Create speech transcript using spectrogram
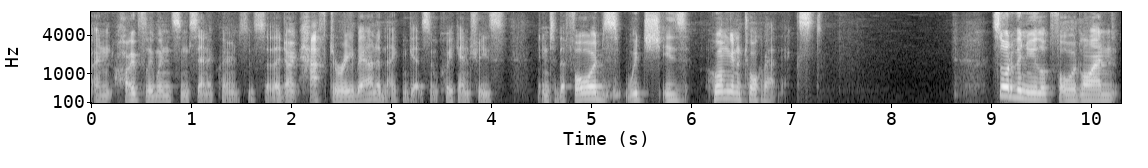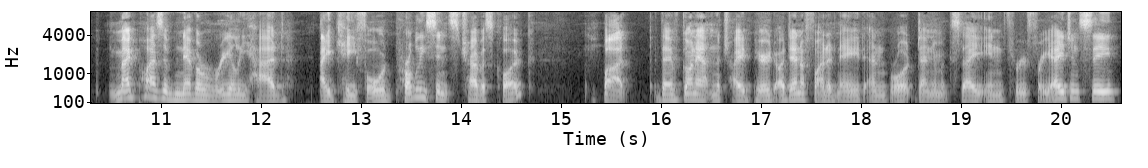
and hopefully win some centre clearances so they don't have to rebound and they can get some quick entries into the forwards, which is who I'm going to talk about next. Sort of a new look forward line. Magpies have never really had a key forward, probably since Travis Cloke, but they've gone out in the trade period, identified a need, and brought Daniel McStay in through free agency.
